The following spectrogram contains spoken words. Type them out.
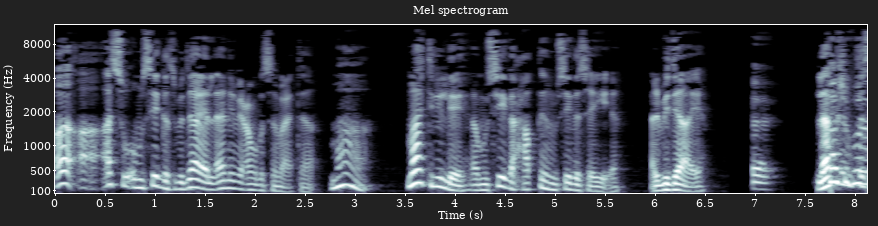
آه، آه، اسوء موسيقى بداية الأنمي عمري سمعتها. ما ما أدري ليه الموسيقى حاطين موسيقى سيئة البداية. لكن تس...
